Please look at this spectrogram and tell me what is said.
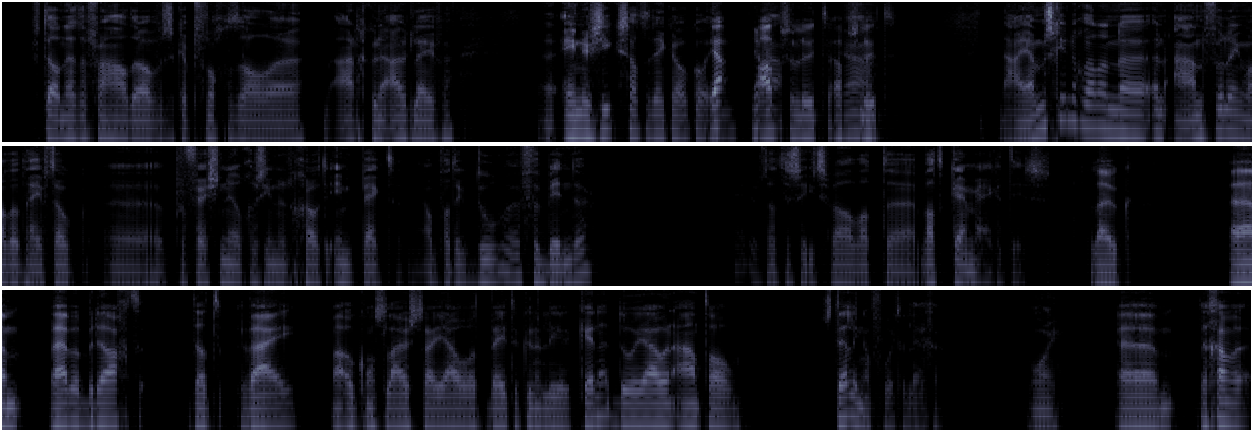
Ik vertel net een verhaal erover, dus ik heb vanochtend al eh, aardig kunnen uitleven. Eh, energiek zat er denk ik ook al Ja, in. absoluut, absoluut. Nou ja, misschien nog wel een, eh, een aanvulling, want dat heeft ook eh, professioneel gezien een grote impact op wat ik doe, verbinder. Nee, dus dat is iets wel wat, wat kenmerkend is. Leuk. Ehm, we hebben bedacht dat wij, maar ook ons luisteraar, jou wat beter kunnen leren kennen door jou een aantal stellingen voor te leggen. Mooi. Dat gaan we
